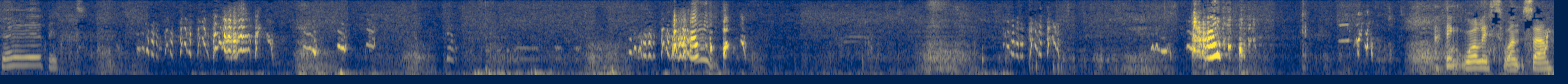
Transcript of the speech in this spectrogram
Sherbet. I think Wallace wants some.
